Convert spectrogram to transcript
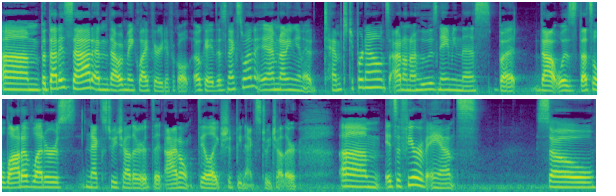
Um, but that is sad and that would make life very difficult. Okay, this next one I'm not even going to attempt to pronounce. I don't know who is naming this, but that was that's a lot of letters next to each other that I don't feel like should be next to each other. Um, it's a fear of ants. So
